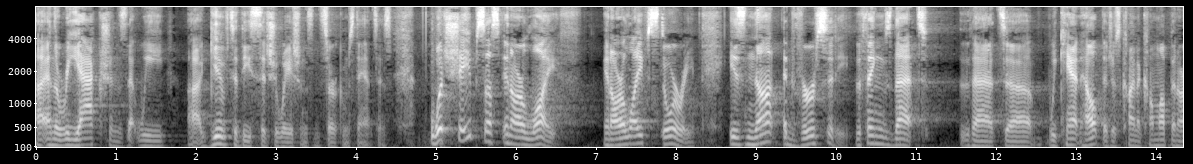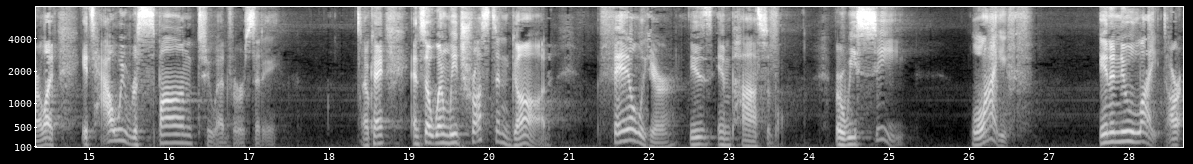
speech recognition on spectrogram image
uh, and the reactions that we uh, give to these situations and circumstances. What shapes us in our life, in our life story, is not adversity, the things that that uh, we can't help that just kind of come up in our life. It's how we respond to adversity. Okay? And so when we trust in God, failure is impossible. where we see life in a new light. Our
